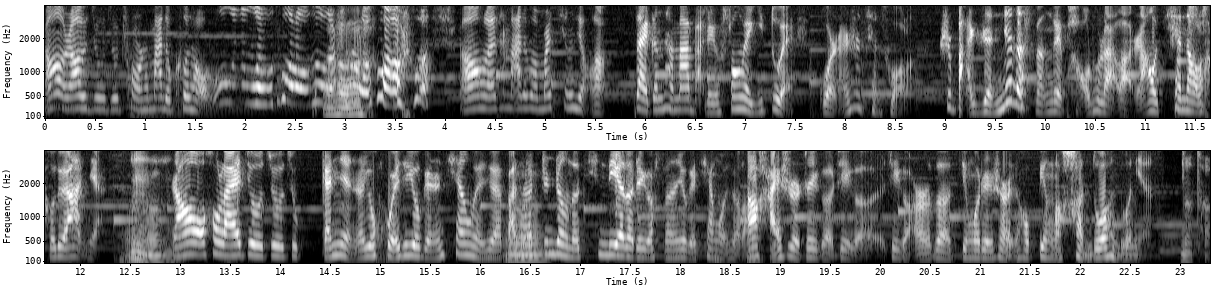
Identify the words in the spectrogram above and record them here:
然后，然后就就冲着他妈就磕头，我我我我错了，我错了，我错了，我错了，我错了。然后后来他妈就慢慢清醒了，再跟他妈把这个方位一对，果然是签错了，是把人家的坟给刨出来了，然后迁到了河对岸去。嗯然后后来就就就赶紧着又回去，又给人迁回去，把他嗯真正的亲爹的这个坟又给迁过去了。然后还是这个这个这个儿子经过这事儿以后病了很多很多年。我操，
